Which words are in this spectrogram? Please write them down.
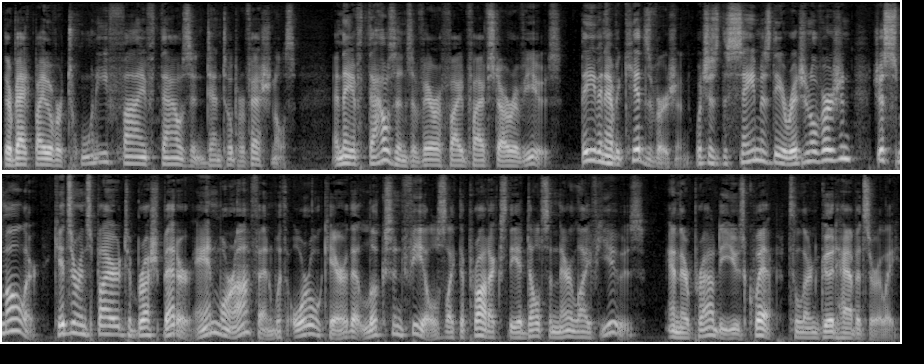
They're backed by over 25,000 dental professionals, and they have thousands of verified five star reviews. They even have a kids version, which is the same as the original version, just smaller. Kids are inspired to brush better and more often with oral care that looks and feels like the products the adults in their life use. And they're proud to use Quip to learn good habits early.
